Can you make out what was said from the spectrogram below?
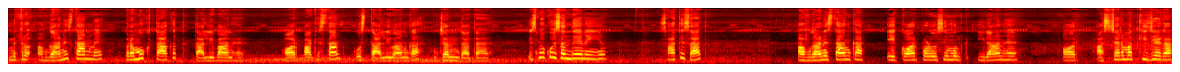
मित्रों, अफ़गानिस्तान में प्रमुख ताकत तालिबान है। और पाकिस्तान उस तालिबान का जन्मदाता है। इसमें कोई संदेह नहीं है। साथ ही साथ, अफ़गानिस्तान का एक और पड़ोसी मुल्क ईरान है और आश्चर्य मत कीजिएगा,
